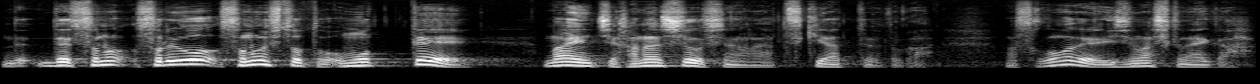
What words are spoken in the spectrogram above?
でそのそれをその人と思って毎日話をしながら付き合ってるとか、まあ、そこまでいじましくないか。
